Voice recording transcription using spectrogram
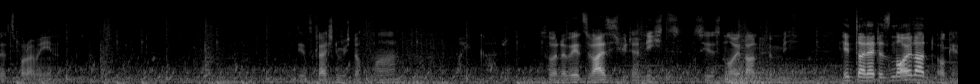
That's what I mean. Und jetzt gleich nämlich nochmal. Oh mein Gott. So, aber jetzt weiß ich wieder nichts. Das hier ist Neuland für mich. Internet ist Neuland. Okay.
